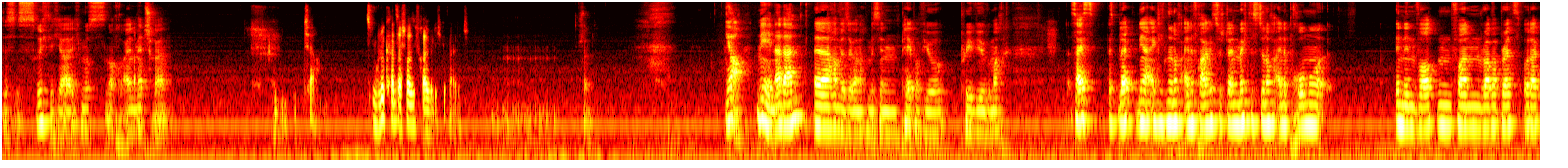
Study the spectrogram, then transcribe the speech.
Das ist richtig, ja. Ich muss noch ein Match schreiben. Tja. Zum Glück hat Sascha sich freiwillig gemeldet. Stimmt. Ja, nee, na dann äh, haben wir sogar noch ein bisschen Pay-Per-View-Preview gemacht. Das heißt, es bleibt mir eigentlich nur noch eine Frage zu stellen. Möchtest du noch eine Promo in den Worten von Robert Bretz oder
